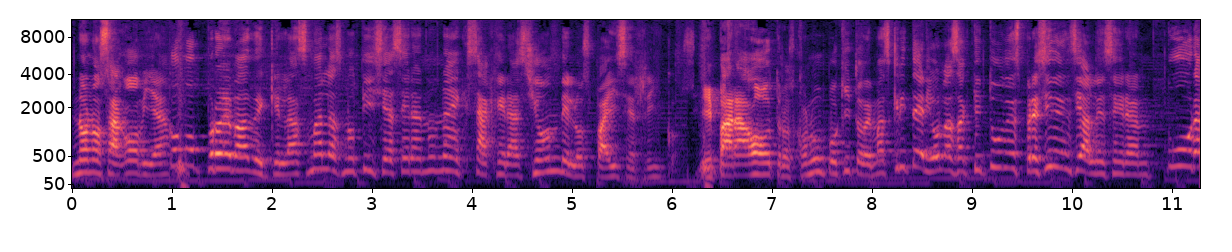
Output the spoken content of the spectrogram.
no nos agobia, como prueba de que las malas noticias eran una exageración de los países ricos. Y para otros, con un poquito de más criterio, las actitudes presidenciales eran pura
